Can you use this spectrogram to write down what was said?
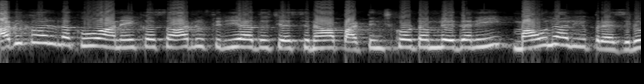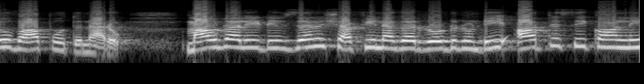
అధికారులకు అనేక సార్లు ఫిర్యాదు చేసినా పట్టించుకోవటం లేదని మౌలాలి ప్రజలు వాపోతున్నారు. మౌలాలి డివిజన్ షఫీనగర్ రోడ్డు నుండి ఆర్టీసీ కాలనీ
